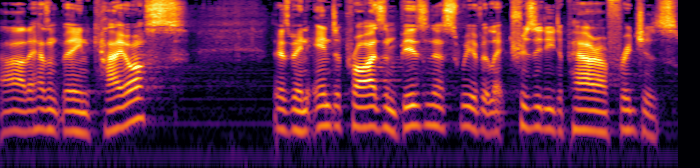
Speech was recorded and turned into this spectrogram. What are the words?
Uh, there hasn't been chaos. There's been enterprise and business. We have electricity to power our fridges.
